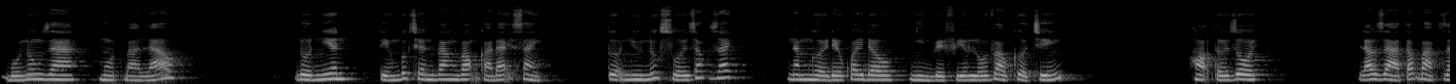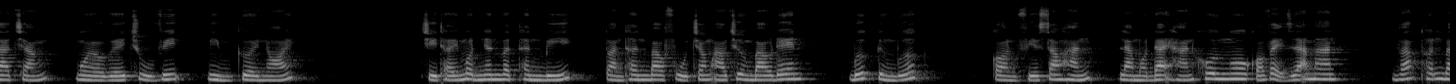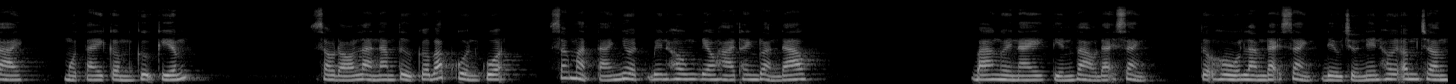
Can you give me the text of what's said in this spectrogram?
Bốn ông già, một bà lão. Đột nhiên, tiếng bước chân vang vọng cả đại sảnh, tựa như nước suối róc rách. Năm người đều quay đầu nhìn về phía lối vào cửa chính. Họ tới rồi. Lão già tóc bạc da trắng ngồi ở ghế chủ vị, mỉm cười nói. Chỉ thấy một nhân vật thần bí, toàn thân bao phủ trong áo trường bào đen, bước từng bước. Còn phía sau hắn là một đại hán khôi ngô có vẻ dã man, vác thuẫn bài, một tay cầm cự kiếm. Sau đó là nam tử cơ bắp cuồn cuộn, sắc mặt tái nhợt bên hông đeo hai thanh đoạn đao. Ba người này tiến vào đại sảnh, tựa hồ làm đại sảnh đều trở nên hơi âm trầm.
